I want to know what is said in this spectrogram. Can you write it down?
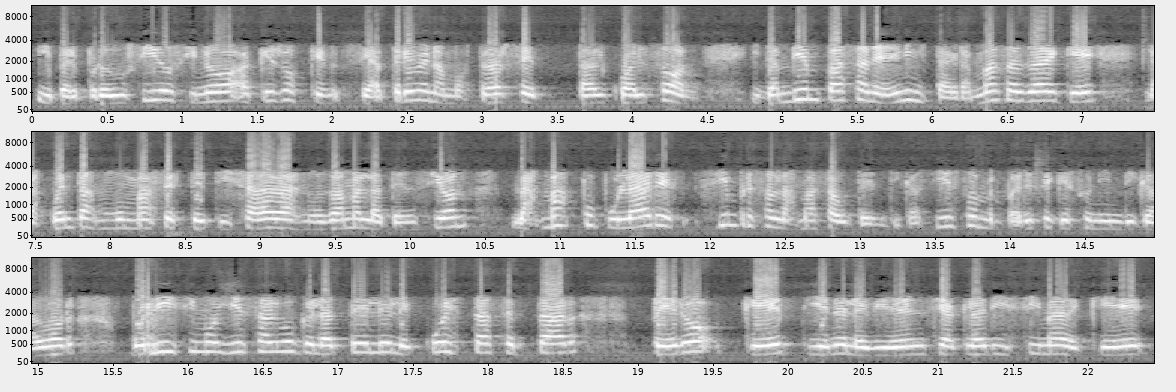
hiperproducidos, sino aquellos que se atreven a mostrarse tal cual son. Y también pasan en Instagram, más allá de que las cuentas más estetizadas nos llaman la atención, las más populares siempre son las más auténticas. Y eso me parece que es un indicador buenísimo y es algo que la tele le cuesta aceptar pero que tiene la evidencia clarísima de que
